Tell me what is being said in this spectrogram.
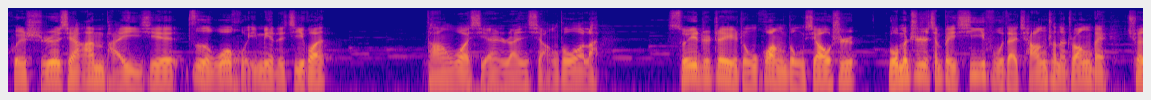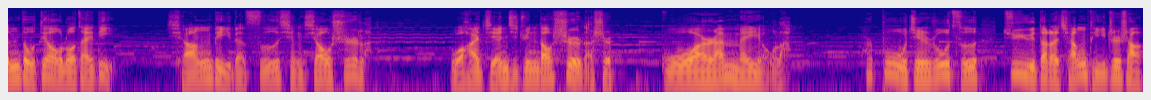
会实现安排一些自我毁灭的机关。但我显然想多了。随着这种晃动消失，我们之前被吸附在墙上的装备全都掉落在地。墙壁的磁性消失了，我还捡起军刀试了试，果然没有了。而不仅如此，巨大的墙体之上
